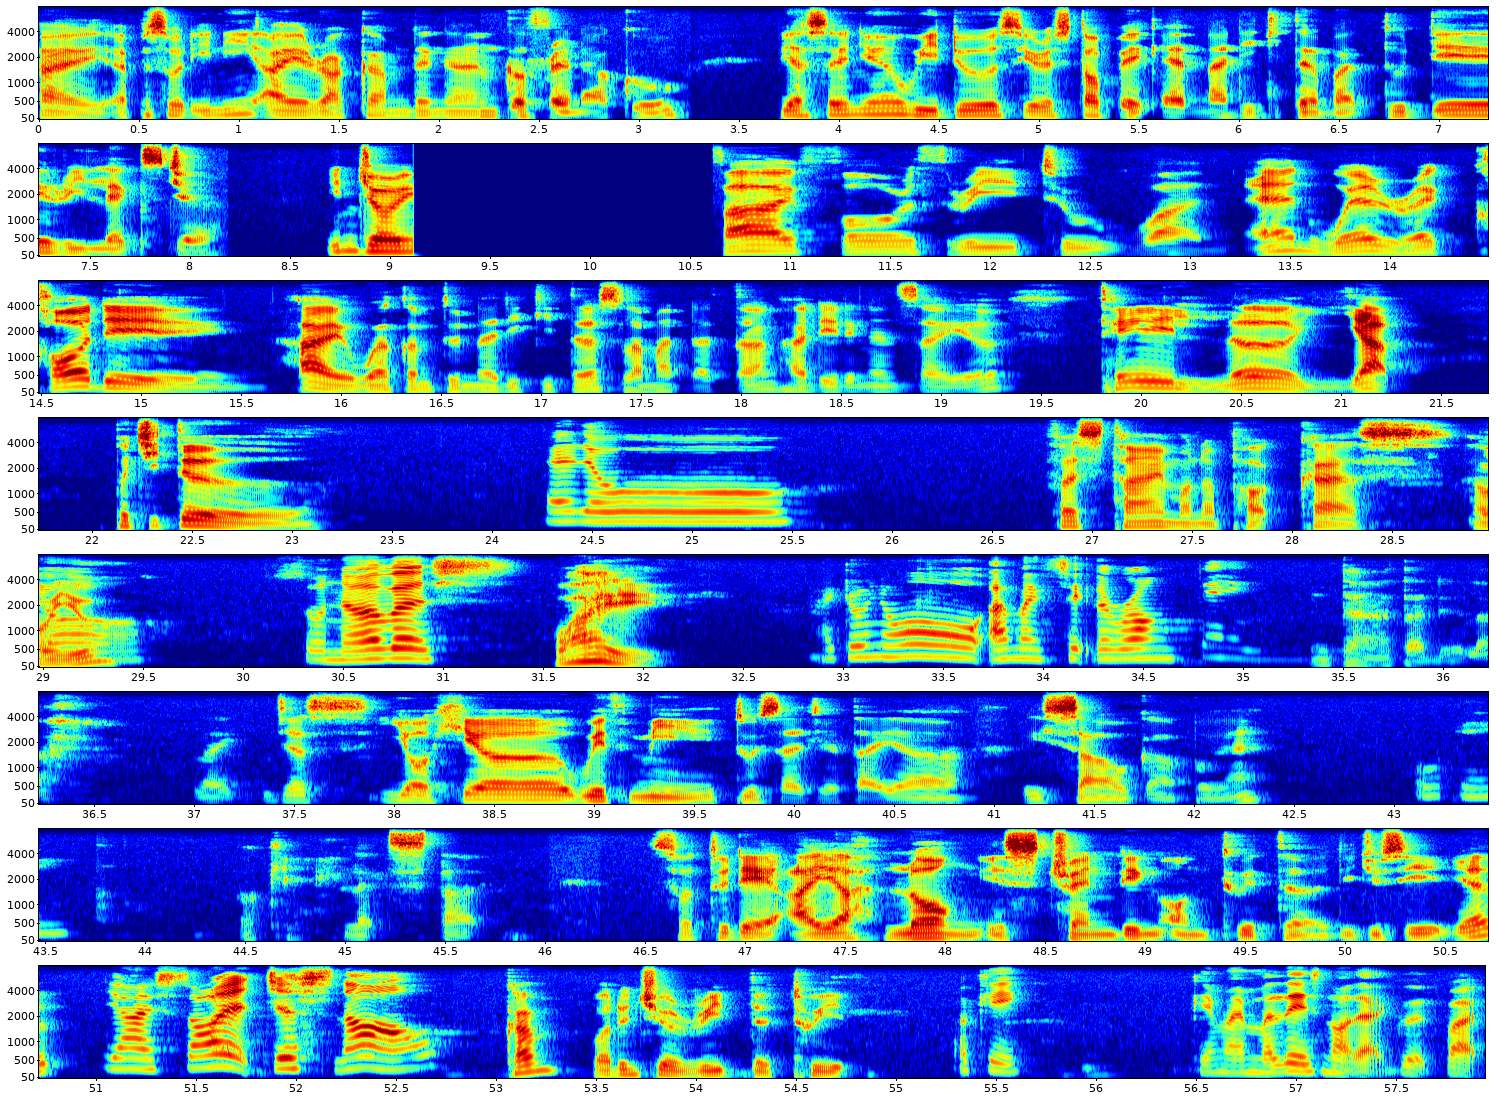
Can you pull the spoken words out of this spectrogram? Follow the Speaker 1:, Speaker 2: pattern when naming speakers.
Speaker 1: Hai, episod ini I rakam dengan girlfriend aku. Biasanya we do serious topic at nadi kita but today relax je. Enjoy. 5, 4, 3, 2, 1 And we're recording. Hi, welcome to Nadi Kita. Selamat datang. Hadir dengan saya, Taylor Yap. Pecita.
Speaker 2: Hello.
Speaker 1: First time on a podcast. How are you?
Speaker 2: So nervous.
Speaker 1: Why?
Speaker 2: I don't know. I might say the wrong thing.
Speaker 1: Entah, tak adalah. Like, just you're here with me, tu saja. Tak payah risau ke apa eh.
Speaker 2: Okay.
Speaker 1: Okay, let's start. So today, Ayah Long is trending on Twitter. Did you see it yet?
Speaker 2: Yeah, I saw it just now.
Speaker 1: Come, why don't you read the tweet?
Speaker 2: Okay. Okay, my Malay is not that good, but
